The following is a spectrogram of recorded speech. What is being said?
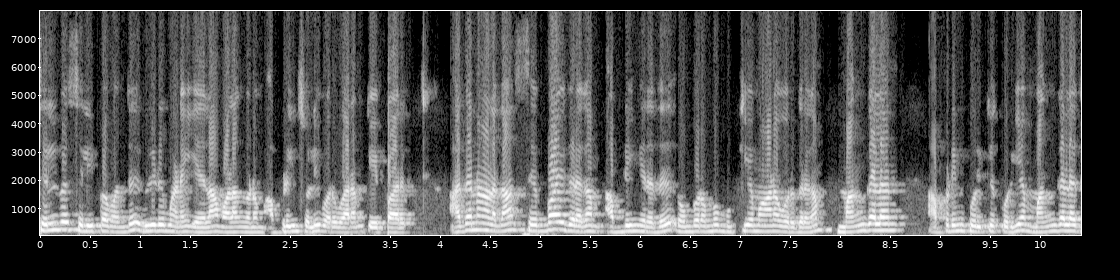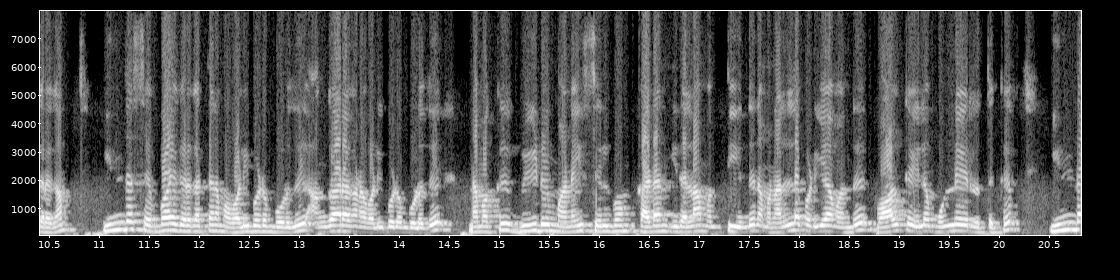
செல்வ செழிப்பை வந்து வீடுமனை இதெல்லாம் வழங்கணும் அப்படின்னு சொல்லி ஒரு வரம் கேட்பாரு. அதனாலதான் செவ்வாய் கிரகம் அப்படிங்கிறது ரொம்ப ரொம்ப முக்கியமான ஒரு கிரகம். மங்களன் அப்படின்னு குறிக்கக்கூடிய மங்கள கிரகம். இந்த செவ்வாய் கிரகத்தை நம்ம வழிபடும் பொழுது அங்காரகனை வழிபடும் பொழுது நமக்கு வீடு மனை செல்வம் கடன் இதெல்லாம் வந்து தீர்ந்து நம்ம நல்லபடியா வந்து வாழ்க்கையில முன்னேறதுக்கு இந்த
